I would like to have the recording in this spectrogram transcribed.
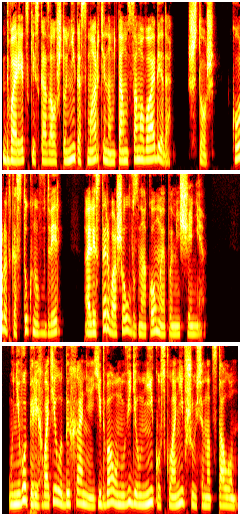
Дворецкий сказал, что Ника с Мартином там с самого обеда. Что ж, коротко стукнув в дверь, Алистер вошел в знакомое помещение. У него перехватило дыхание, едва он увидел Нику, склонившуюся над столом.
